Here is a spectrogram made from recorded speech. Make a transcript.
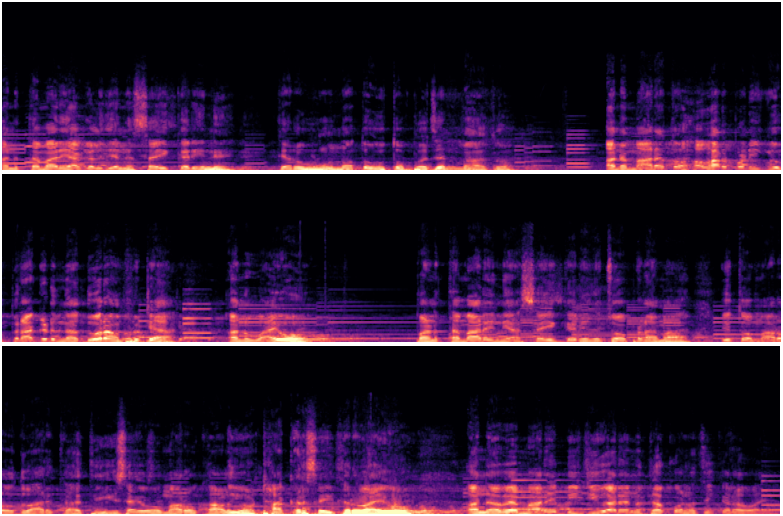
અને તમારી આગળ જેને સહી કરીને ત્યારે હું નહોતો, હું તો ભજનમાં હતો. અને મારે તો હવાર પડી ગયું, પ્રાગડના દોરા ફૂટ્યા અને હું આવ્યો. પણ તમારી ને આ સહી કરીને ચોપડામાં. એ તો મારો દ્વારકાધીશ આવ્યો, મારો કાળિયો ઠાકર સહી કરવા આવ્યો. અને હવે મારે બીજી વાર એને ધક્કો નથી કરાવાયો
